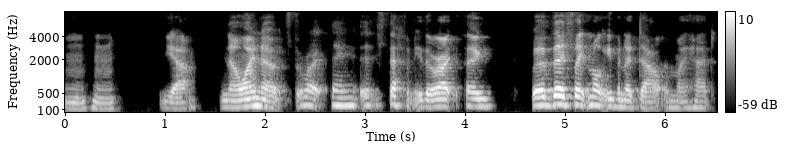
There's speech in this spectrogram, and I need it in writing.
Mm-hmm. Yeah. No, I know it's the right thing. It's definitely the right thing. But there's like not even a doubt in my head.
